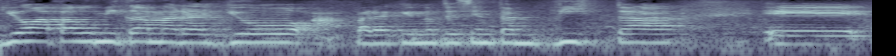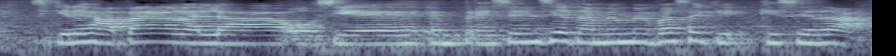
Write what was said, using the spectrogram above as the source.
yo apago mi cámara, yo ah, para que no te sientas vista, eh, si quieres apágala, o si es en presencia, también me pasa que, que se da.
